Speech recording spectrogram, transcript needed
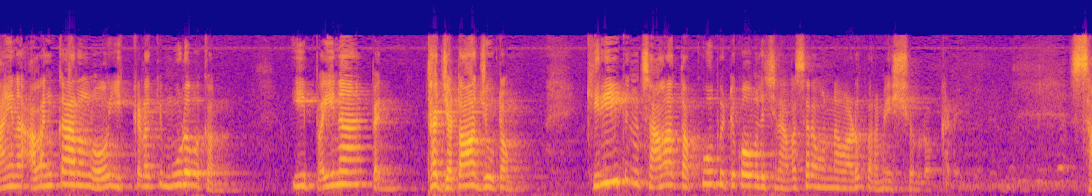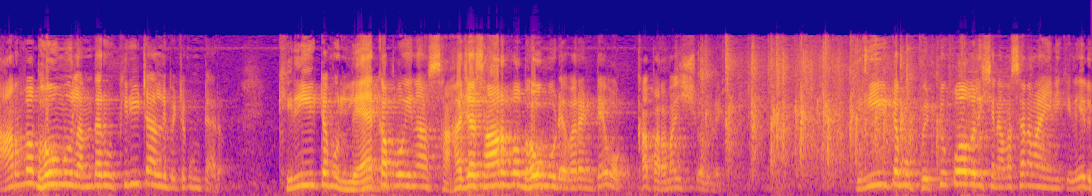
ఆయన అలంకారంలో ఇక్కడికి మూడవ కన్ను ఈ పైన పెద్ద జటాజూటం. కిరీటం చాలా తక్కువ పెట్టుకోవలసిన అవసరం ఉన్నవాడు పరమేశ్వరుడు ఒక్కడే. సార్వభౌములందరూ కిరీటాలను పెట్టుకుంటారు. కిరీటము లేకపోయినా సహజ సార్వభౌముడు ఎవరంటే ఒక్క పరమేశ్వరుడే. కిరీటము పెట్టుకోవలసిన అవసరం ఆయనకి లేదు.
